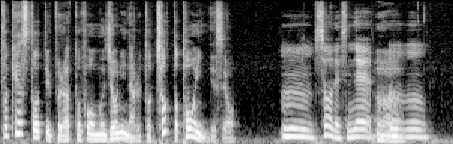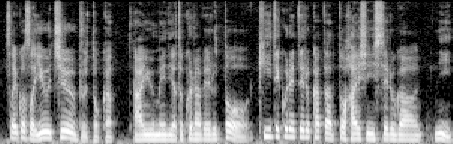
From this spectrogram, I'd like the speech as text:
ドキャストっていうプラットフォーム上になるとちょっと遠いんですよ。うん、そうですね。うん。うんうん、それこそ YouTube とかああいうメディアと比べると、聞いてくれてる方と配信してる側に、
